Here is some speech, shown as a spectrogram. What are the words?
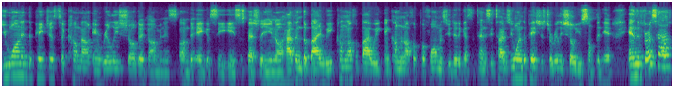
you wanted the Patriots to come out and really show their dominance on the AFC East, especially, you know, having the bye week, coming off a bye week and coming off a performance you did against the Tennessee Titans. You wanted the Patriots to really show you something here. And the first half,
